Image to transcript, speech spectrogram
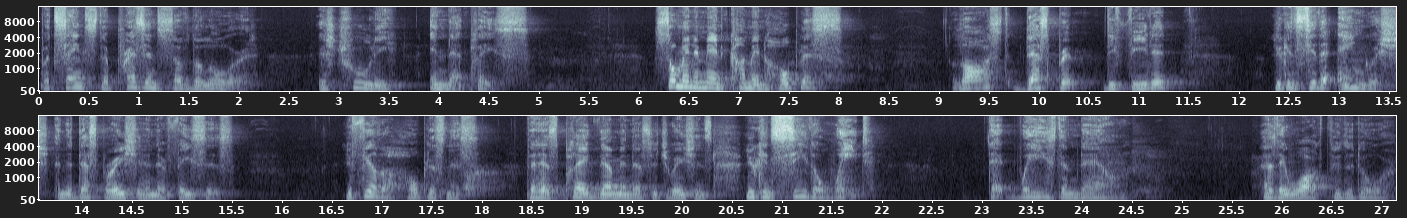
But, saints, the presence of the Lord is truly in that place. So many men come in hopeless, lost, desperate, defeated. You can see the anguish and the desperation in their faces. You feel the hopelessness that has plagued them in their situations. You can see the weight that weighs them down as they walk through the door.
